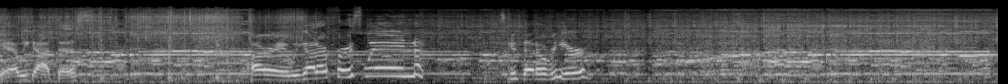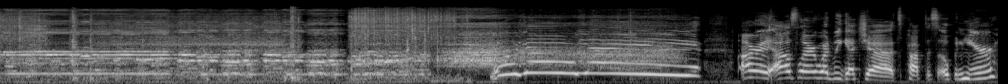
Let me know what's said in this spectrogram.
Yeah, we got this. All right, we got our first win. Let's get that over here. There we go, yay! All right, Osler, what'd we get you? Let's pop this open here.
